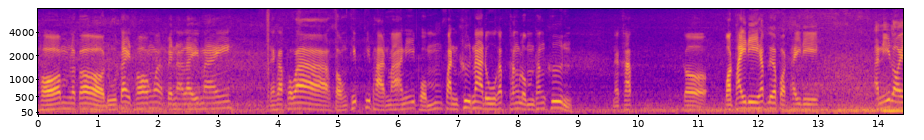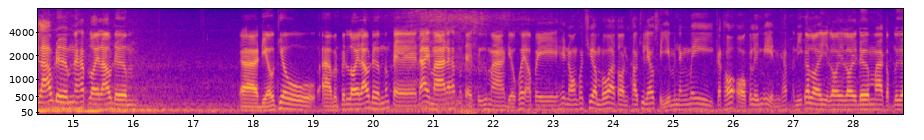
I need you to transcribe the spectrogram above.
พร้อมแล้วก็ดูใต้ท้องว่าเป็นอะไรไหมนะครับ เพราะว่าสองทริปที่ผ่านมานี้ผมฟันคลื่นหน้าดูครับ ทั้งลมทั้งคลื่นนะครับ ก็ปลอดภัยดีครับเรือปลอดภัยดี อันนี้รอยร้าวเดิมนะครับ รอยร้าวเดิม เดี๋ยวเที่ยวมันเป็นรอยร้าวเดิมตั้งแต่ได้มานะครับตั้งแต่ซื้อมาเดี๋ยวค่อยเอาไปให้น้องเขาเชื่อมเพราะว่าตอนคราวที่แล้วสีมันยังไม่กระเทาะออกก็เลยไม่เห็นครับ อันนี้ก็รอยรอยรอยเดิมมากับเรือ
